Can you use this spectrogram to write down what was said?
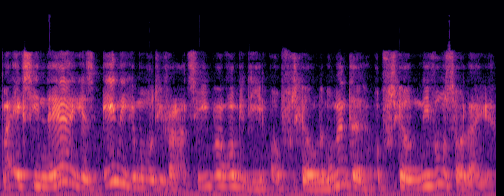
Maar ik zie nergens enige motivatie waarom je die op verschillende momenten, op verschillende niveaus zou leggen.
